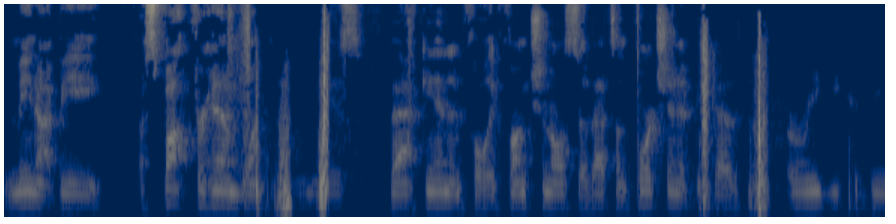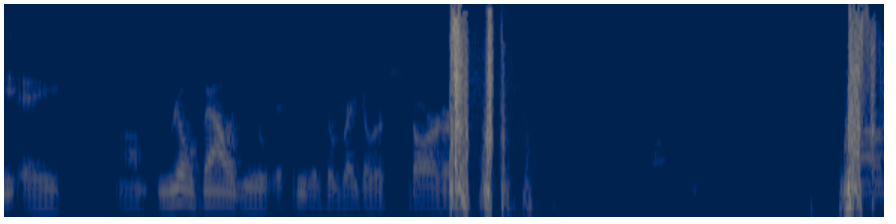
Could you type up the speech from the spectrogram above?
may not be a spot for him once Mane is back in and fully functional. So that's unfortunate because Origi could be a um, real value if he was a regular starter. Um,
